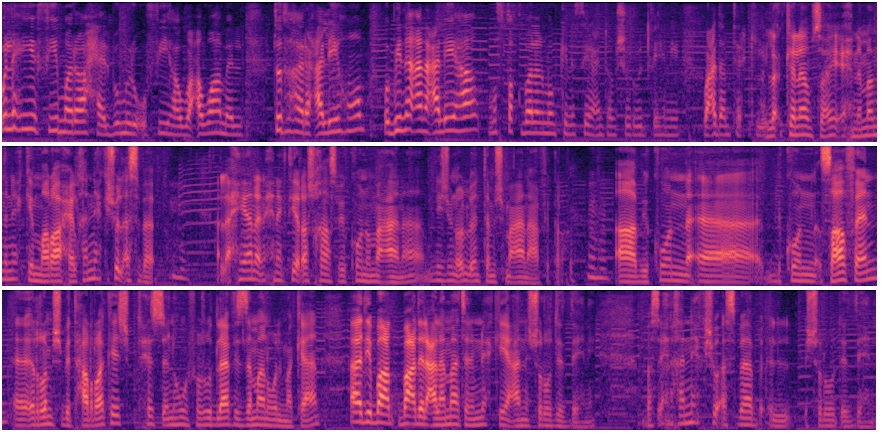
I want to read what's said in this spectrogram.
ولا هي في مراحل بمرقوا فيها وعوامل تظهر عليهم وبناء عليها مستقبلا ممكن يصير عندهم شرود ذهني وعدم تركيز؟ لا كلام صحيح. إحنا ما بدنا نحكي مراحل خلينا نحكي شو الأسباب. أحيانا إحنا كثير أشخاص بيكونوا معنا بنيجي بنقول له أنت مش معنا على فكرة. آه بيكون آه بيكون صافن آه الرمش بيتحركش بتحس إنه هو مش موجود لا في الزمان والمكان. هذه بعض بعض العلامات اللي بنحكي عن الشرود الذهني. بس إحنا خلينا نحكي شو أسباب الشرود الذهني.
